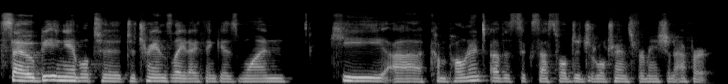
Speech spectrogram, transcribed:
So being able to, to translate, I think is one key uh, component of a successful digital transformation effort.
